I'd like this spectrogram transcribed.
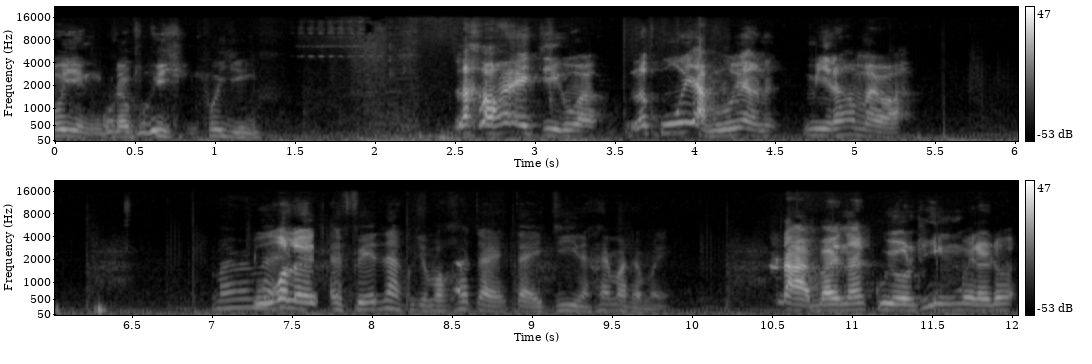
ผู้หญิงกูได้ผู้หญิงผู้หญิง แล้วเขาให้ไอจีกูมาแล้วกูก็อยากรู้อย่างหนึงมีแล้วทำไมวะ ไม่ไม่กูไม่ก็เลย ไอเฟซน่ะกูจะมาเข้าใจแต่ไอจีน่ะให้มาทำไม กระดาษใบนั้นกูโยนทิ้งไปแล้วด้วย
